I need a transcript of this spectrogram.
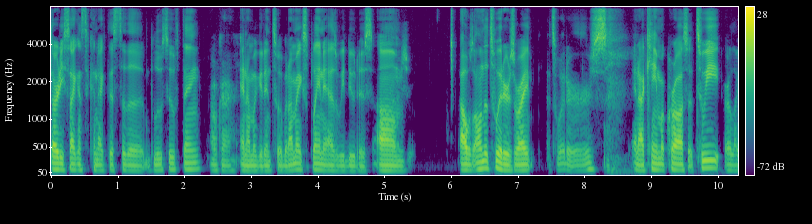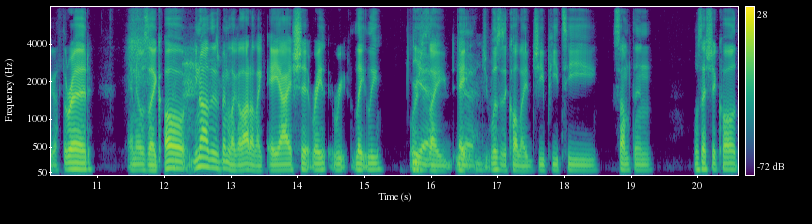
30 seconds to connect this to the Bluetooth thing, okay. and I'm gonna get into it. But I'm gonna explain it as we do this. Um. I was on the Twitters, right? The Twitters. and I came across a tweet or like a thread, and it was like, oh, you know how there's been like a lot of like AI shit ra- re- lately, where it's like, yeah. What's it called, like GPT something? What's that shit called?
